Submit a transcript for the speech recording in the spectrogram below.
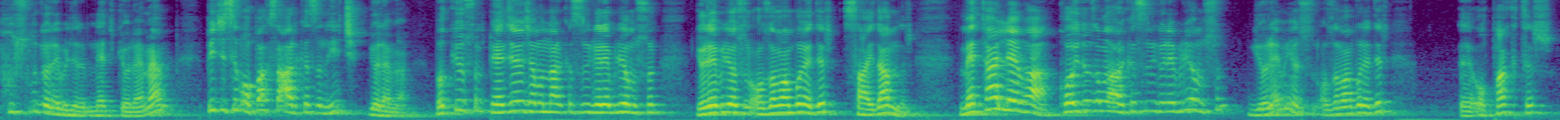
puslu görebilirim, net göremem. Bir cisim opaksa arkasını hiç göremem. Bakıyorsun pencere camının arkasını görebiliyor musun? Görebiliyorsun. O zaman bu nedir? Saydamdır. Metal levha koyduğun zaman arkasını görebiliyor musun? Göremiyorsun. O zaman bu nedir? E, opaktır.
